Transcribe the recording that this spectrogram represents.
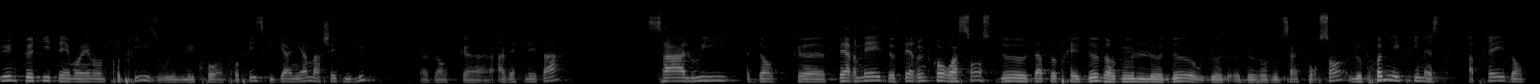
une petite et moyenne entreprise ou une micro-entreprise qui gagne un marché public, euh, donc avec l'État, ça lui donc, euh, permet de faire une croissance d'à peu près 2,2 ou 2,5% le premier trimestre après donc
